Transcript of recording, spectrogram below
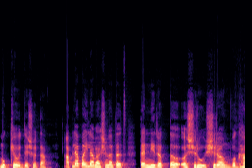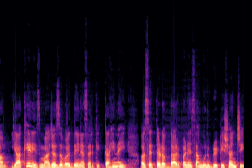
मुख्य उद्देश होता. आपल्या पहिल्या भाषणातच त्यांनी रक्त अश्रू श्रम व घाम याखेरीज माझ्याजवळ देण्यासारखे काही नाही असे तडफदारपणे सांगून ब्रिटिशांची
